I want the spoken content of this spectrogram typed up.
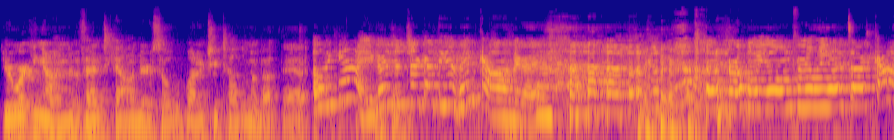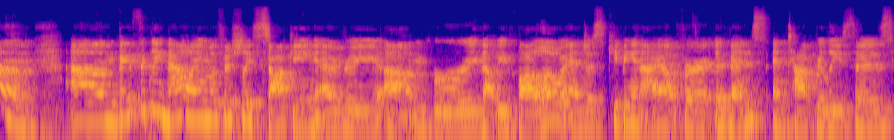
you're working on event calendar, so why don't you tell them about that? Oh yeah, you guys should check out the event calendar I have on Um, basically, now I am officially stalking every um, brewery that we follow and just keeping an eye out for events and top releases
